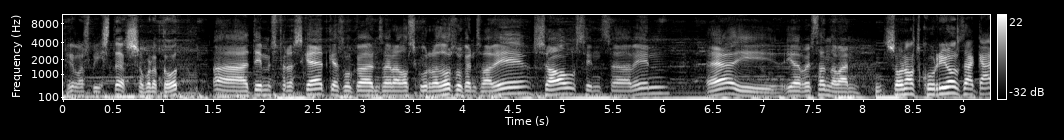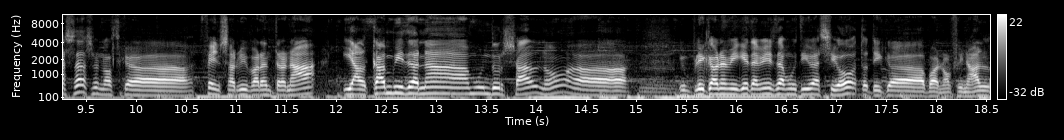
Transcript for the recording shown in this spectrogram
i les vistes, sobretot. Uh, temps fresquet, que és el que ens agrada als corredors, el que ens va bé, sol, sense vent, eh? I, i el resta endavant. Són els corriols de casa, són els que fem servir per entrenar, i el canvi d'anar amb un dorsal, no?, uh, implica una miqueta més de motivació, tot i que, bueno, al final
